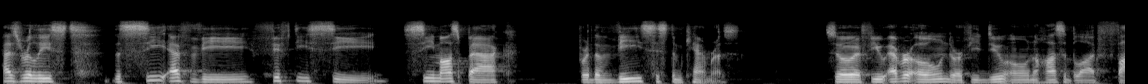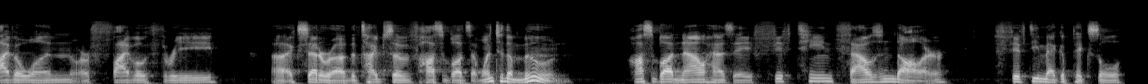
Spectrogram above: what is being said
has released the CFV 50C CMOS back for the V system cameras. So if you ever owned or if you do own a Hasselblad 501 or 503, uh, etc., the types of Hasselblads that went to the moon, Hasselblad now has a $15,000 50 megapixel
